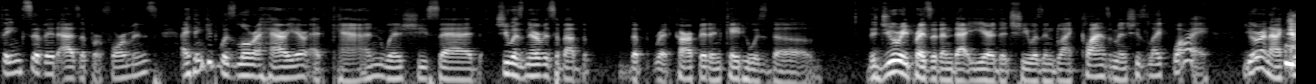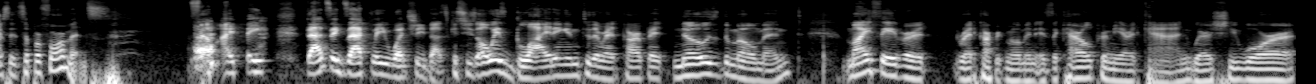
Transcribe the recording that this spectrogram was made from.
thinks of it as a performance. I think it was Laura Harrier at Cannes where she said she was nervous about the, the red carpet, and Kate, who was the the jury president that year that she was in BlacKkKlansman, she's like, "Why? You're an actress. It's a performance." So I think that's exactly what she does because she's always gliding into the red carpet, knows the moment. My favorite red carpet moment is the Carol premiere at Cannes where she wore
